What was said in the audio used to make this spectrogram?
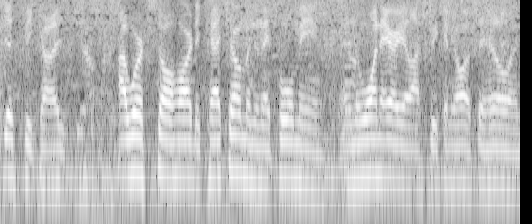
just because I worked so hard to catch them, and then they pulled me in the one area last weekend going up the hill and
